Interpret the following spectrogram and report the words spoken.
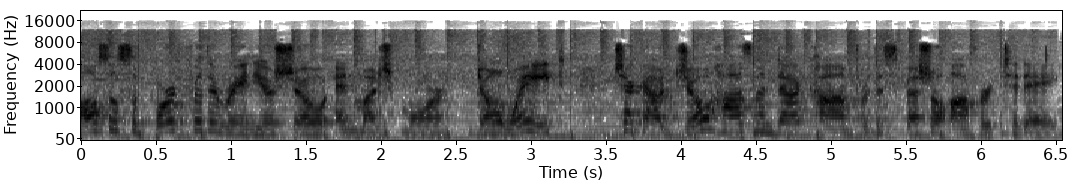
also support for the radio show, and much more. Don't wait. Check out joehausman.com for the special offer today.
